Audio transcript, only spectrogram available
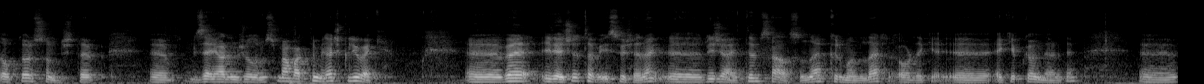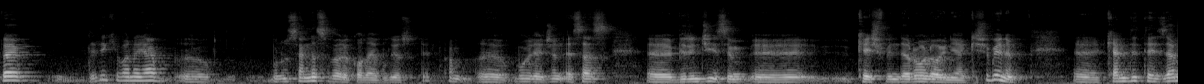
doktorsun işte e, bize yardımcı olur musun? Ben baktım ilaç Glivec. E, ve ilacı tabii İsviçre'den e, rica ettim. Sağ olsunlar kırmadılar. Oradaki e, ekip gönderdi. E, ve dedi ki bana ya e, bunu sen nasıl böyle kolay buluyorsun dedim. Ben, e, bu ilacın esas e, birinci isim e, keşfinde rol oynayan kişi benim. E, kendi teyzem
